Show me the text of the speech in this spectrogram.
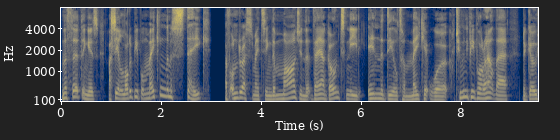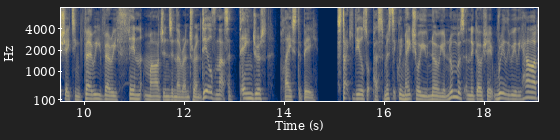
And the third thing is, I see a lot of people making the mistake of underestimating the margin that they are going to need in the deal to make it work. Too many people are out there negotiating very, very thin margins in their rent to rent deals, and that's a dangerous place to be. Stack your deals up pessimistically, make sure you know your numbers and negotiate really, really hard.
